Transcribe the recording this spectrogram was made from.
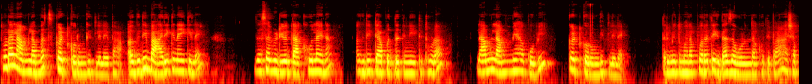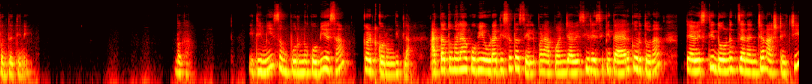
थोडा लांब लांबच कट करून घेतलेला आहे पहा. अगदी बारीक नाही केलं आहे जसा व्हिडिओ दाखवला आहे ना अगदी त्या पद्धतीने इथे थोडा लांब लांब मी हा कोबी कट करून घेतलेला आहे. तर मी तुम्हाला परत एकदा जवळून दाखवते पहा अशा पद्धतीने. बघा. इथे मी संपूर्ण कोबी असा कट करून घेतला. आता तुम्हाला हा कोबी एवढा दिसत असेल पण आपण ज्यावेळेस ही रेसिपी तयार करतो ना त्यावेळेस ती दोनच जणांच्या नाश्त्याची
